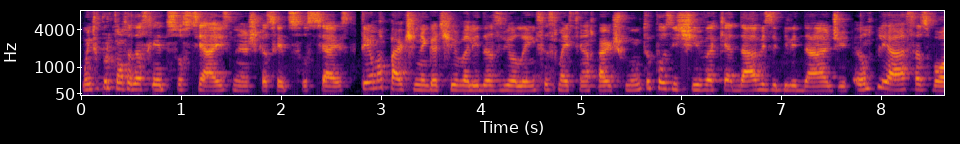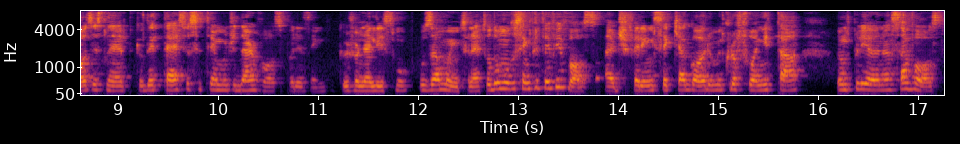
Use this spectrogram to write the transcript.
muito por conta das redes sociais, né? Acho que as redes sociais têm uma parte negativa ali das violências, mas tem a parte muito positiva que é dar visibilidade, ampliar essas vozes, né? Porque eu detesto esse termo de dar voz, por exemplo, que o jornalismo usa muito, né? Todo mundo sempre teve voz. A diferença é que agora o microfone está ampliando essa voz.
